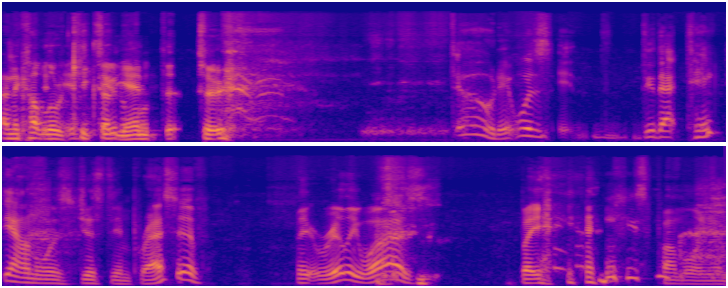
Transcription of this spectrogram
And a couple It- of kicks at the end too. Dude, it was it- dude, that takedown was just impressive. It really was. but yeah, he's pummeling him.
